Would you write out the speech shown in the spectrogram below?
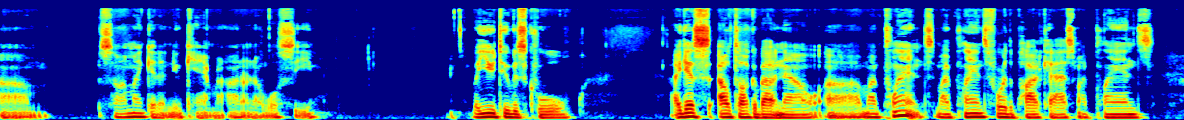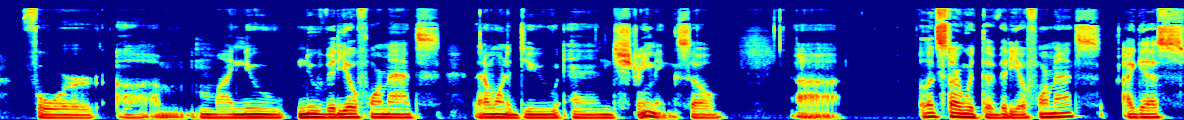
um, so I might get a new camera. I don't know. We'll see. But YouTube is cool. I guess I'll talk about now uh, my plans, my plans for the podcast, my plans for um, my new new video formats that I want to do and streaming. So uh, let's start with the video formats. I guess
